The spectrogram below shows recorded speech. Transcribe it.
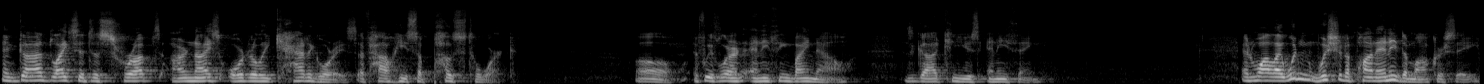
And God likes to disrupt our nice, orderly categories of how He's supposed to work. Oh, if we've learned anything by now, is God can use anything. And while I wouldn't wish it upon any democracy,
